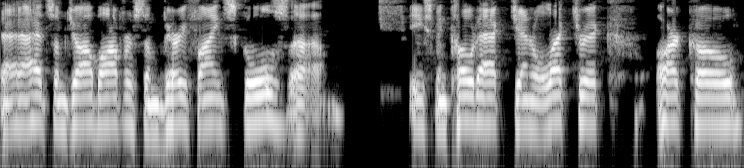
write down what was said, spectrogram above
And I had some job offers, some very fine schools. Uh, Eastman Kodak, General Electric, Arco,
